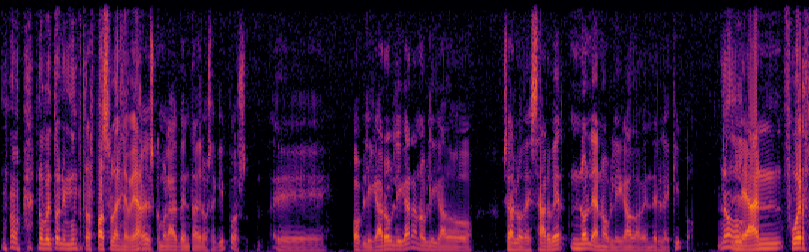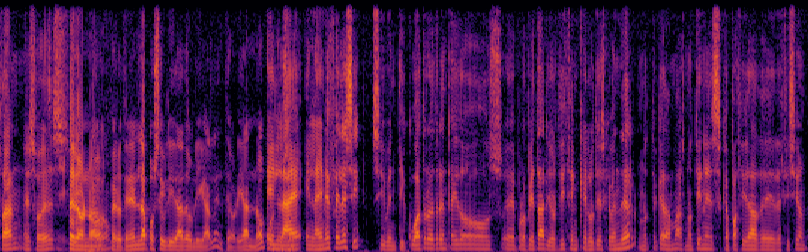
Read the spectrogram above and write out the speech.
No, vetó ningún traspaso la NBA. Es como la venta de los equipos. Eh, obligar, obligar, han obligado. O sea, lo de Sarver no le han obligado a vender el equipo. No, Le han. fuerzan, eso es. Pero no, claro. pero tienen la posibilidad de obligarle, en teoría no. porque En la, son- en la NFL sí, si 24 de 32 eh, propietarios dicen que lo tienes que vender, no te queda más, no tienes capacidad de decisión.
